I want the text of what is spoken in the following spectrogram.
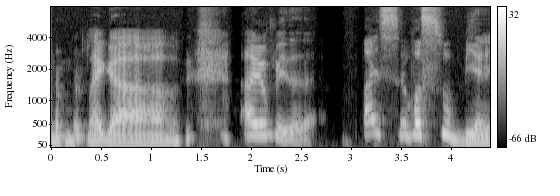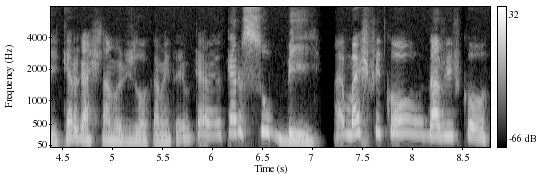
legal. Aí eu fiz, mas eu vou subir aí, quero gastar meu deslocamento aí, eu quero, eu quero subir. Aí o mestre ficou, o Davi ficou,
